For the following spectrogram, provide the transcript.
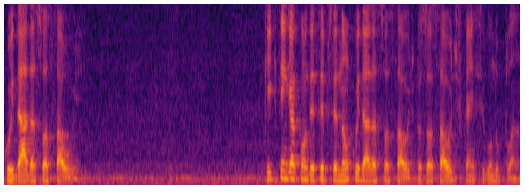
cuidar da sua saúde? O que, que tem que acontecer para você não cuidar da sua saúde, para sua saúde ficar em segundo plano?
